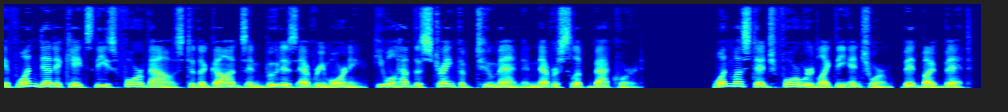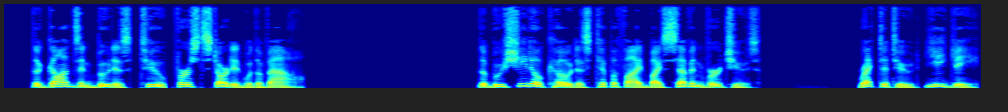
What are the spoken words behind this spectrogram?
If one dedicates these four vows to the gods and Buddhas every morning, he will have the strength of two men and never slip backward. One must edge forward like the inchworm, bit by bit. The gods and Buddhas, too, first started with a vow. The Bushido Code is typified by seven virtues. Rectitude, Yi Gi.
